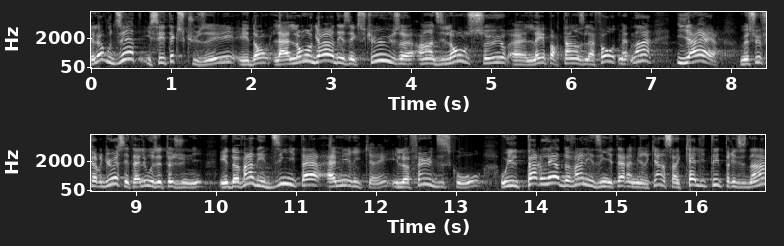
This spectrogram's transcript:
Et là, vous dites, il s'est excusé, et donc la longueur des excuses euh, en dit long sur euh, l'importance de la faute. Maintenant, hier, M. Fergus est allé aux États-Unis, et devant des dignitaires américains, il a fait un discours où il parlait devant les dignitaires américains en sa qualité de président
